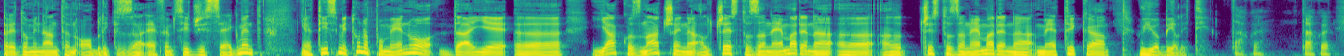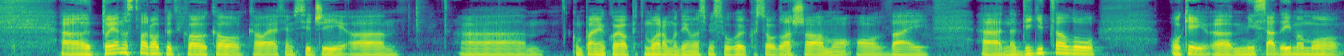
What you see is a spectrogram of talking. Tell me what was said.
predominantan oblik za FMCG segment. E, ti si mi tu napomenuo da je uh, jako značajna, ali često zanemarena, često zanemarena metrika viewability. Tako je, tako je. Uh, to je jedna stvar opet kao, kao, kao FMCG uh, uh, kompanija koja opet moramo da ima smislu ukoliko se oglašavamo ovaj, uh, na digitalu, ok, uh, mi sada imamo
